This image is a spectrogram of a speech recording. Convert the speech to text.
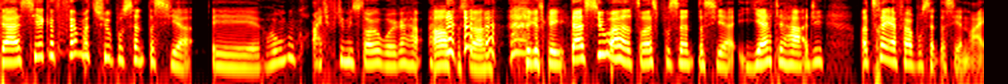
der er cirka 25 procent, der siger... Øh, hov, nu, ej, det er fordi min støj rykker her. Åh, oh, for. Det kan ske. Der er 57 procent, der siger, ja, det har de. Og 43 procent, der siger nej.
